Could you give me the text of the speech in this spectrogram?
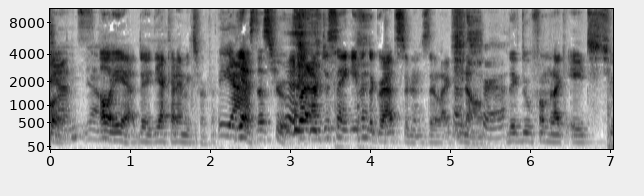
France. Yeah. Oh yeah, the, the academic structure. Yeah. Yes, that's true. But I'm just saying, even the grad students, they're like, you know, true. they do from like eight to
